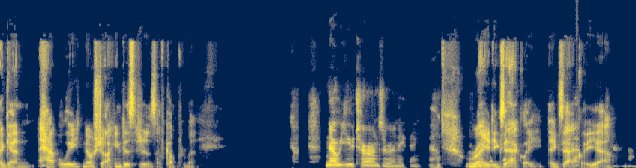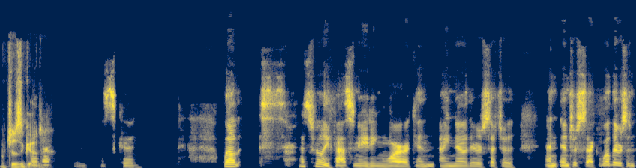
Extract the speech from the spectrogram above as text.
again, happily, no shocking decisions have come from it. No U turns or anything. right, exactly. Exactly. Yeah. Which is good. Well, that's good. Well, that's really fascinating work, and I know there's such a an intersect. Well, there's an,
